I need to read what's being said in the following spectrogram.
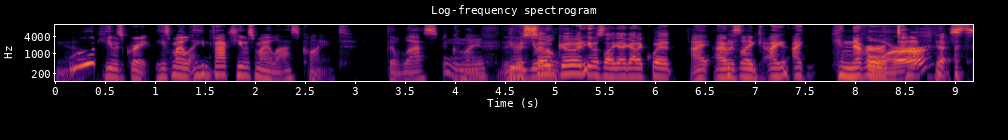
yeah. He was great. He's my. In fact, he was my last client. The last mm-hmm. client. He was You so know, good, he was like, I gotta quit. I, I was like, I, I can never Or- top this.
